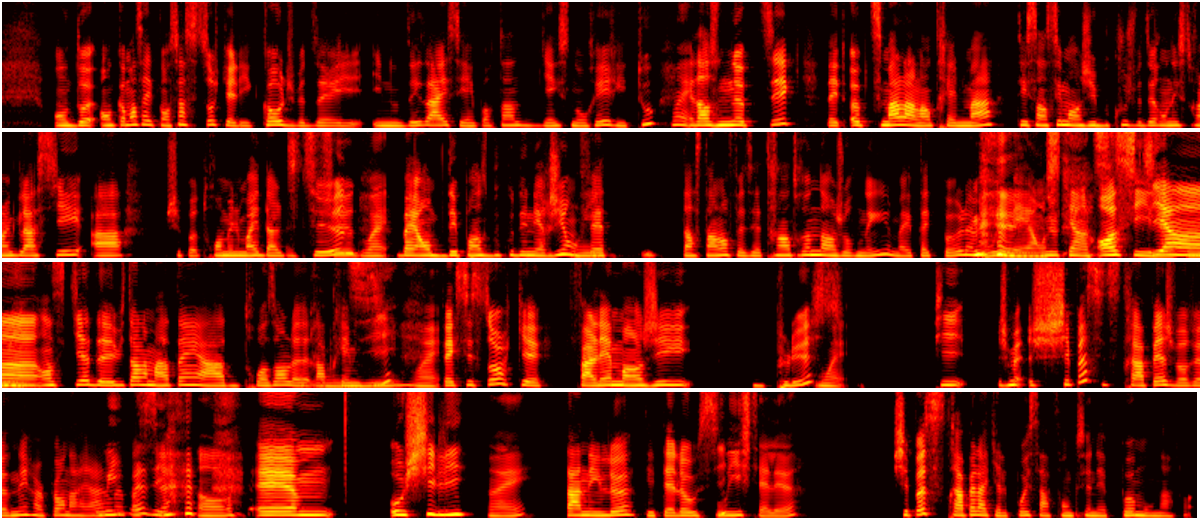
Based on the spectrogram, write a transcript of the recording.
On, doit, on commence à être conscient. C'est sûr que les coachs, je veux dire, ils, ils nous disent hey, c'est important de bien se nourrir et tout. Ouais. Mais dans une optique d'être optimal à l'entraînement, tu es censé manger beaucoup. Je veux dire, on est sur un glacier à, je sais pas, 3000 mètres d'altitude. Altitude, ouais. Ben, on dépense beaucoup d'énergie. On Oui. fait, dans ce temps-là, on faisait 30 runs dans la journée. Mais peut-être pas, là, mais, Oui, mais on skie en on ski, skiait, on skiait de 8 h le matin à 3 h l'après-midi. Ouais. Fait que c'est sûr qu'il fallait manger plus. Ouais. Puis, je, je sais pas si tu te rappelles, je vais revenir un peu en arrière. Oui, vas-y. que-. Euh, au Chili, Ouais. cette année-là, tu étais là aussi. Oui, j'étais là. Je sais pas si tu te rappelles à quel point ça fonctionnait pas, mon affaire.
